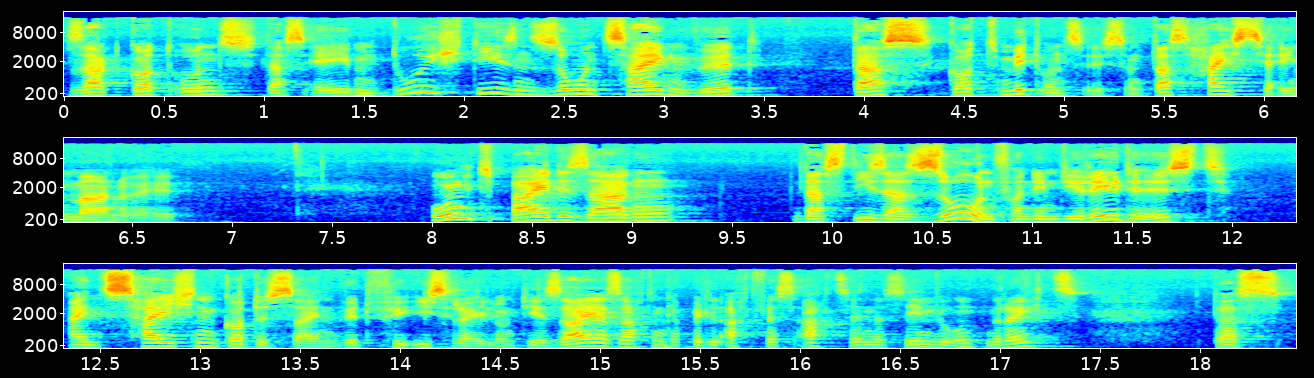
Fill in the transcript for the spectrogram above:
sagt Gott uns, dass er eben durch diesen Sohn zeigen wird, dass Gott mit uns ist. Und das heißt ja Immanuel. Und beide sagen, dass dieser Sohn, von dem die Rede ist, ein Zeichen Gottes sein wird für Israel. Und Jesaja sagt in Kapitel 8, Vers 18, das sehen wir unten rechts, dass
